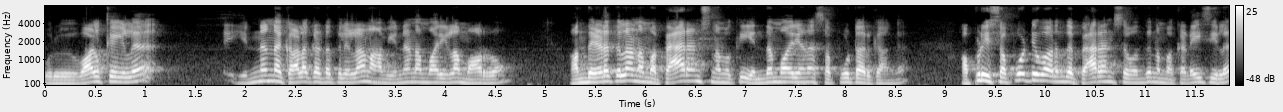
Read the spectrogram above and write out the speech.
ஒரு வாழ்க்கையில் என்னென்ன காலகட்டத்தில எல்லாம் நாம் என்னென்ன மாதிரிலாம் மாறுறோம் அந்த இடத்துல நம்ம பேரண்ட்ஸ் நமக்கு எந்த மாதிரியான சப்போர்ட்டாக இருக்காங்க? அப்படி சப்போர்ட்டிவாக இருந்த பேரண்ட்ஸை வந்து நம்ம கடைசியில்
